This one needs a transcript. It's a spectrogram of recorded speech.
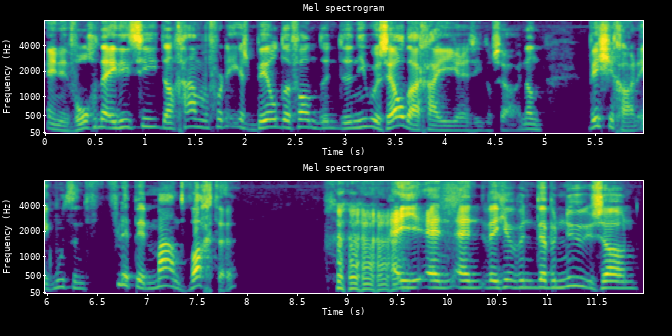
En in de volgende editie, dan gaan we voor de eerst beelden van de, de nieuwe Zelda ga je hierin zien of zo. En dan wist je gewoon, ik moet een flip in maand wachten. en, en, en weet je, we hebben, we hebben nu zo'n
